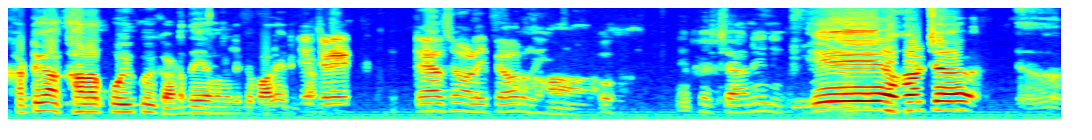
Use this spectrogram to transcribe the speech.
ਖੱਟੀਆਂ ਅੱਖਾਂ ਦਾ ਕੋਈ ਕੋਈ ਕੱਢਦੇ ਆ ਮਤਲਬ ਕਿ ਬਾਲੇ ਨਹੀਂ ਇਹ ਕੱਢਦੇ। ਜਿਹੜੇ ਟੈਲਸ ਵਾਲੇ ਪਿਓਰ ਨੇ। ਹਾਂ। ਉਹ। ਇਹ ਪਛਾਣ ਹੀ ਨਹੀਂ। ਇਹ ਅਸਲ ਚ ਅਹ,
